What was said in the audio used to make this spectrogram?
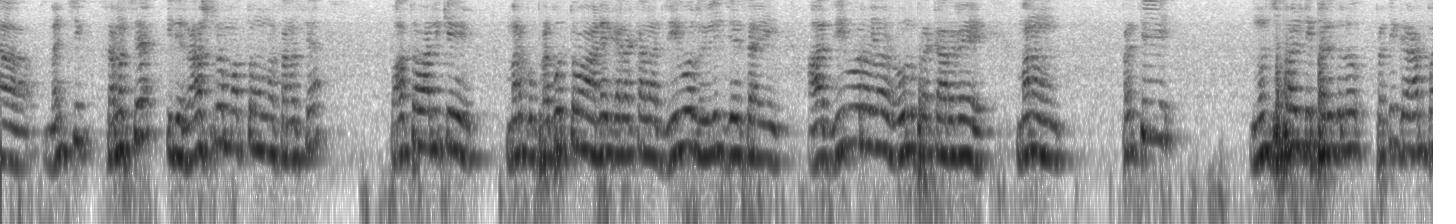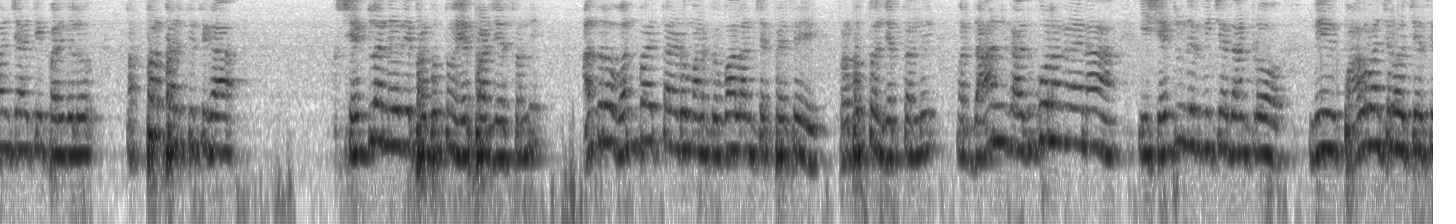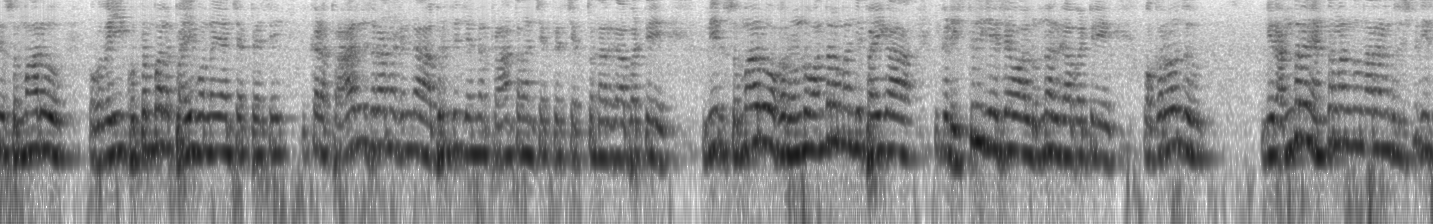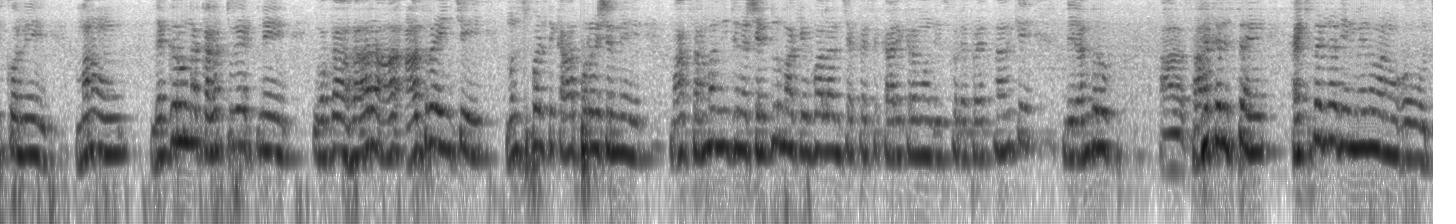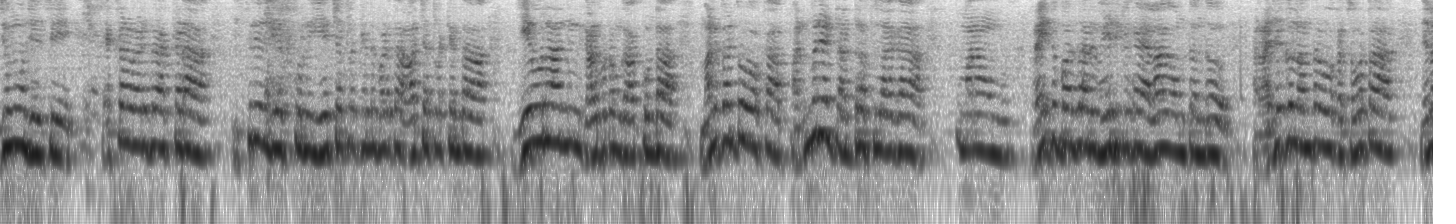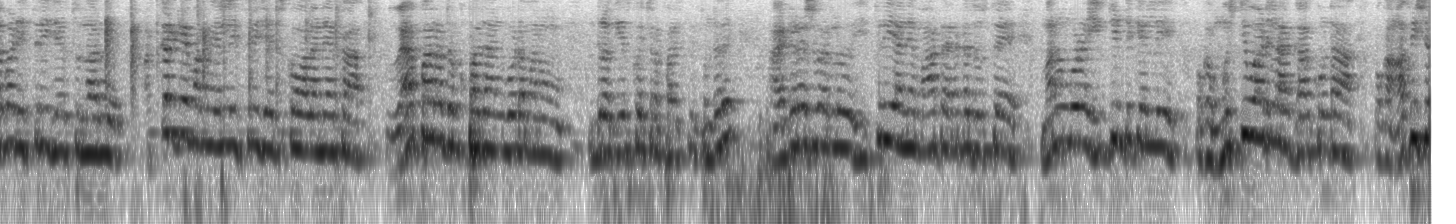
మంచి సమస్య ఇది రాష్ట్రం మొత్తం ఉన్న సమస్య. వాస్తవానికి మనకు ప్రభుత్వం అనేక రకాల జీవోలు రిలీజ్ చేశాయి. ఆ జీవోల రూల్ ప్రకారమే మనం ప్రతి మున్సిపాలిటీ పరిధిలో ప్రతి గ్రామ పంచాయతీ పరిధిలో తప్పని పరిస్థితిగా షెడ్లు అనేది ప్రభుత్వం ఏర్పాటు చేస్తుంది. అందులో వన్ బై థర్డ్ మనకు ఇవ్వాలని చెప్పేసి ప్రభుత్వం చెప్తుంది. మరి దానికి అనుకూలంగానైనా ఈ షెడ్లు నిర్మించే దాంట్లో మీ పాలవంచలో వచ్చేసి సుమారు ఒక వెయ్యి కుటుంబాలు పైగా ఉన్నాయని చెప్పేసి ఇక్కడ పారిశ్రామికంగా అభివృద్ధి చెందిన ప్రాంతం అని చెప్పేసి చెప్తున్నారు కాబట్టి మీరు సుమారు ఒక రెండు వందల మంది పైగా ఇక్కడ ఇస్త్రీ చేసే వాళ్ళు ఉన్నారు కాబట్టి ఒకరోజు మీరందరూ ఎంతమంది ఉన్నారని దృష్టి తీసుకొని మనం దగ్గరున్న కలెక్టరేట్ని ఒకసారి ఆశ్రయించి మున్సిపాలిటీ కార్పొరేషన్ని మాకు సంబంధించిన షెడ్లు మాకు ఇవ్వాలని చెప్పేసి కార్యక్రమం తీసుకునే ప్రయత్నానికి మీరందరూ సహకరిస్తే ఖచ్చితంగా దీని మీద మనం ఒక ఉద్యమం చేసి ఎక్కడ పడితే అక్కడ ఇస్త్రీలు చేసుకొని ఏ చెట్ల కింద పడితే ఆ చెట్ల కింద జీవనాన్ని గడపడం కాకుండా మనకంటూ ఒక పర్మనెంట్ అడ్రస్ లాగా మనం రైతు బజార్ వేదికగా ఎలా ఉంటుందో రజకులందరూ ఒక చోట నిలబడి ఇస్త్రీ చేస్తున్నారు. అక్కడికే మనం వెళ్ళి ఇస్త్రీ చేర్చుకోవాలనే ఒక వ్యాపార దృక్పథాన్ని కూడా మనం ఇందులో తీసుకొచ్చిన పరిస్థితి ఉంటుంది. వెంకటేశ్వర్లు ఇస్త్రీ అనే మాట వెనక చూస్తే మనం కూడా ఇంటింటికి వెళ్ళి ఒక ముష్టివాడిలాగా కాకుండా ఒక ఆఫీషియల్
